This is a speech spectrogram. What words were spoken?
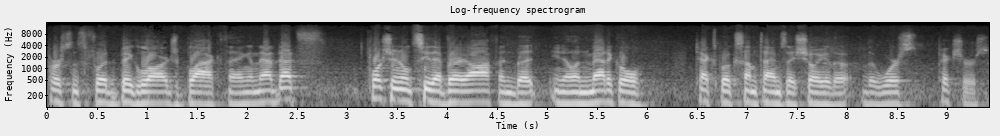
person's foot, big, large, black thing, and that, that's fortunately you don't see that very often. But you know, in medical textbooks, sometimes they show you the, the worst pictures.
